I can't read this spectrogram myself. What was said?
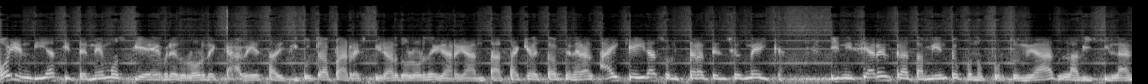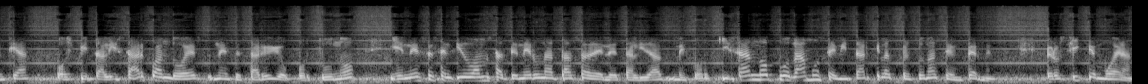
Hoy en día, si tenemos fiebre, dolor de cabeza, dificultad para respirar, dolor de garganta, ataque al estado general, hay que ir a solicitar atención médica. Iniciar el tratamiento con oportunidad, la vigilancia, hospitalizar cuando es necesario y oportuno. Y en ese sentido vamos a tener una tasa de letalidad mejor. Quizá no podamos evitar que las personas se enfermen, pero sí que mueran.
